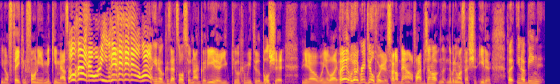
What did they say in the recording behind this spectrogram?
you know fake and phony and Mickey Mouse oh hi how are you? Wow you know because that's also not good either. You people can read through the bullshit you know when you're like hey we got a great deal for you sign up now 5% off. Nobody wants that shit either. But you know being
